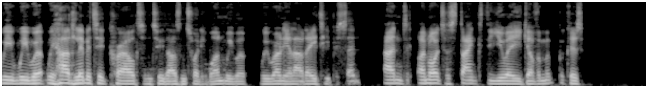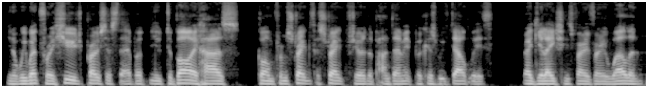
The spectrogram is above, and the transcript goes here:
we we were we had limited crowds in 2021. We were we were only allowed 80 percent, and I'd like to thank the UAE government because you know we went for a huge process there, but you know, Dubai has gone from strength to strength during the pandemic because we've dealt with regulations very very well, and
